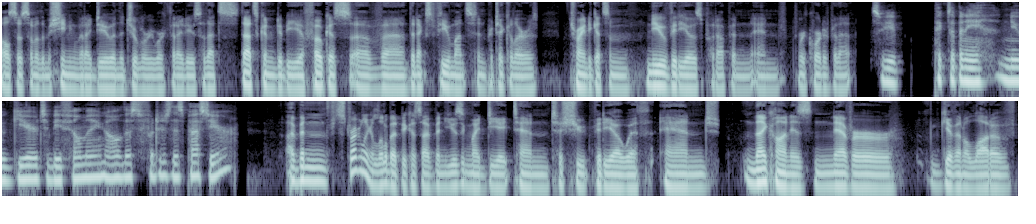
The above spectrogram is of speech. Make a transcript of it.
also some of the machining that I do and the jewelry work that I do. So that's that's going to be a focus of uh, the next few months in particular, trying to get some new videos put up and and recorded for that. So you picked up any new gear to be filming all this footage this past year? I've been struggling a little bit because I've been using my D810 to shoot video with, and Nikon is never given a lot of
